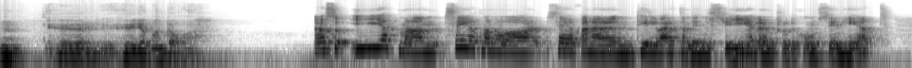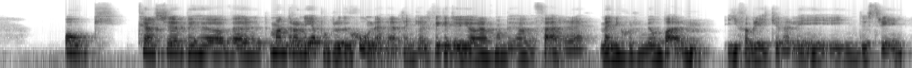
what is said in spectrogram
Mm. Hur, hur gör man då? Alltså i att man, säg att man har, säg att man är en tillverkande industri eller en produktionsenhet och kanske behöver, man drar ner på produktionen helt enkelt, vilket ju gör att man behöver färre människor som jobbar Mm. i fabriken eller i, i industrin.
